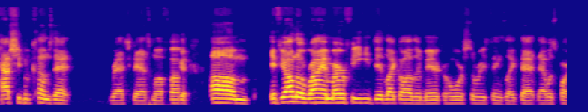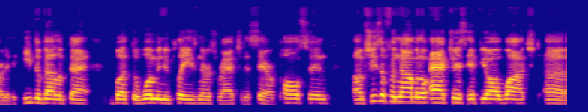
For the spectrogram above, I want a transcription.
how she becomes that ratchet ass motherfucker. Um, if y'all know Ryan Murphy, he did like all the American Horror Stories, things like that. That was part of it. He developed that. But the woman who plays Nurse Ratched is Sarah Paulson. Um, she's a phenomenal actress. If y'all watched uh,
